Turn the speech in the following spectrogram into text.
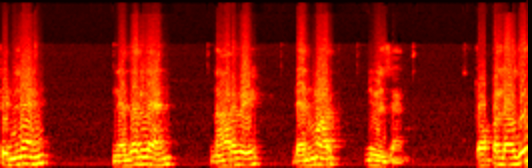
Finland, Netherland, Norway, Denmark, New Zealand. Top ಅಲ್ಲಿ ಯಾವುದು?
